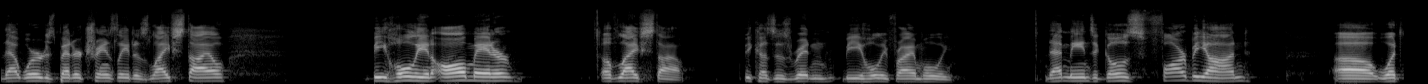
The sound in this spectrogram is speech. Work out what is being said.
That word is better translated as lifestyle. Be holy in all manner of lifestyle because it is written, Be holy, for I am holy. That means it goes far beyond uh, what,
